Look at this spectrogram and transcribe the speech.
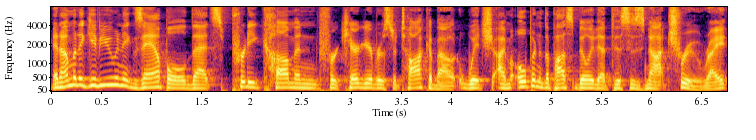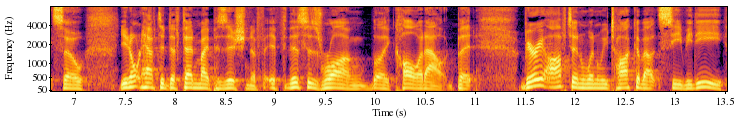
And I'm going to give you an example that's pretty common for caregivers to talk about, which I'm open to the possibility that this is not true, right? So you don't have to defend my position. If, if this is wrong, like call it out. But very often when we talk about CBD,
